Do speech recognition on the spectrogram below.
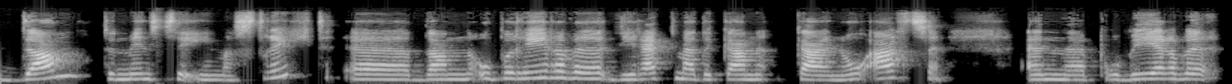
dan, tenminste in Maastricht, eh, dan opereren we direct met de KNO-artsen en uh, proberen we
